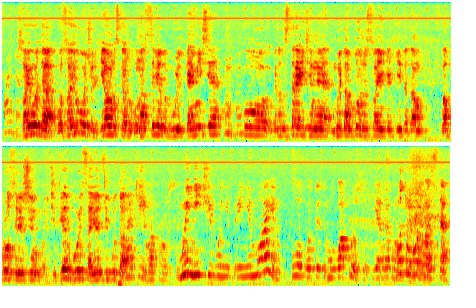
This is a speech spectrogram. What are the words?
Понятно. свою, да, вот в свою очередь я вам расскажу. У нас в среду будет комиссия Мгм. по градостроительной. Мы там тоже свои какие-то там вопросы решим. В четверг будет совет депутатов. Какие вопросы? Мы ничего не принимаем по вот этому вопросу. Я добавлю Вот у вас- просто.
